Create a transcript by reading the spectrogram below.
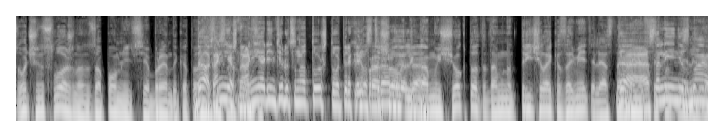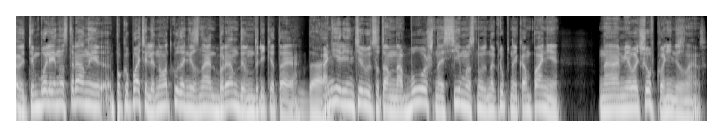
очень сложно запомнить все бренды, которые... Да, конечно, находятся. они ориентируются на то, что, во-первых, Ты прошел, или да. там еще кто-то, там ну, три человека заметили, остальные Да, остальные купили, не знают, да. тем более иностранные покупатели, ну откуда они знают бренды внутри Китая? Да. Они ориентируются там на Bosch, на Siemens, ну, на крупные компании, на мелочевку они не знают.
